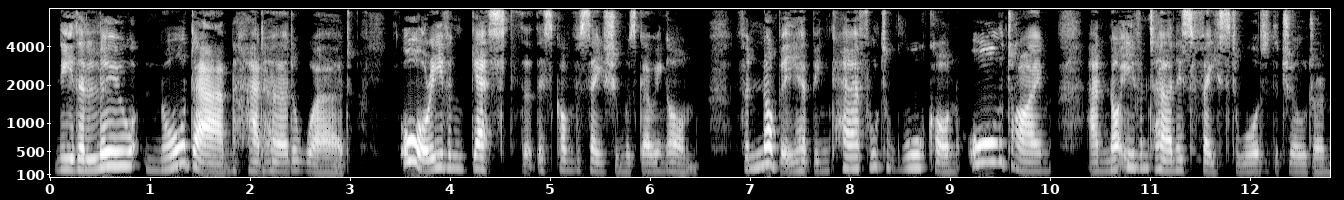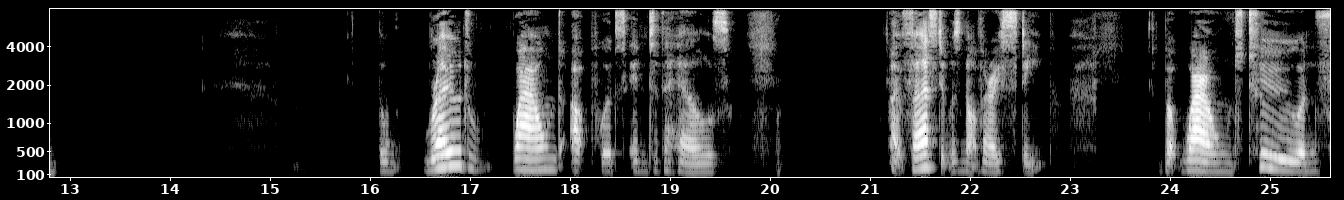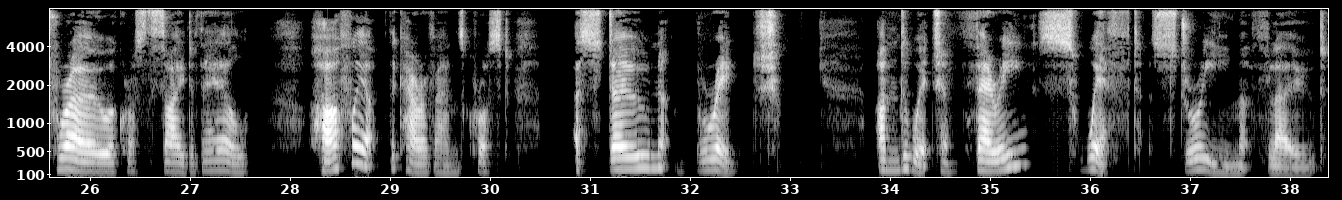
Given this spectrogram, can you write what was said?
Neither Lou nor Dan had heard a word, or even guessed that this conversation was going on, for Nobby had been careful to walk on all the time and not even turn his face towards the children. The road wound upwards into the hills. At first it was not very steep, but wound to and fro across the side of the hill. Halfway up the caravans crossed a stone bridge under which a very swift stream flowed.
